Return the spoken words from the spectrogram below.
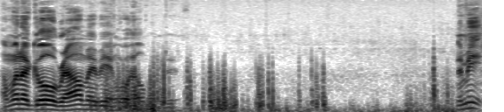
I'm gonna go around maybe and we'll help him, dude. Let me.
